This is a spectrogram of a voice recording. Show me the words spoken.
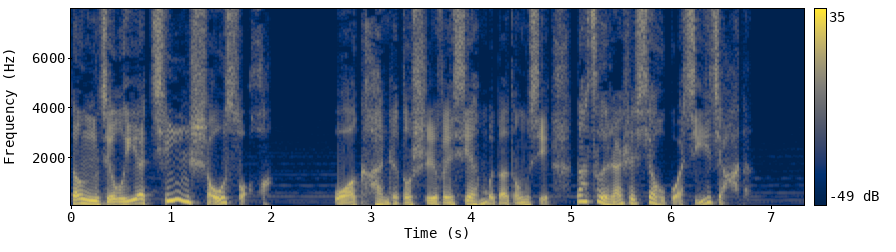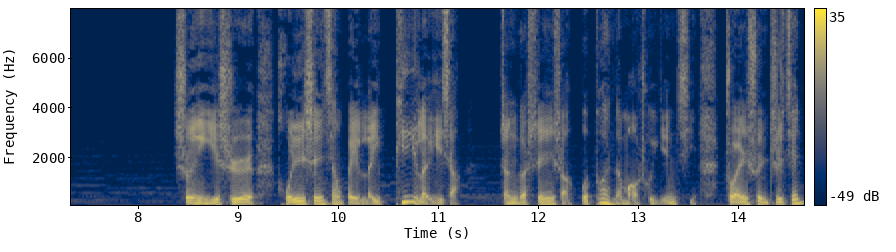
邓九爷亲手所画，我看着都十分羡慕的东西，那自然是效果极佳的。瞬移师浑身像被雷劈了一下。整个身上不断的冒出阴气，转瞬之间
